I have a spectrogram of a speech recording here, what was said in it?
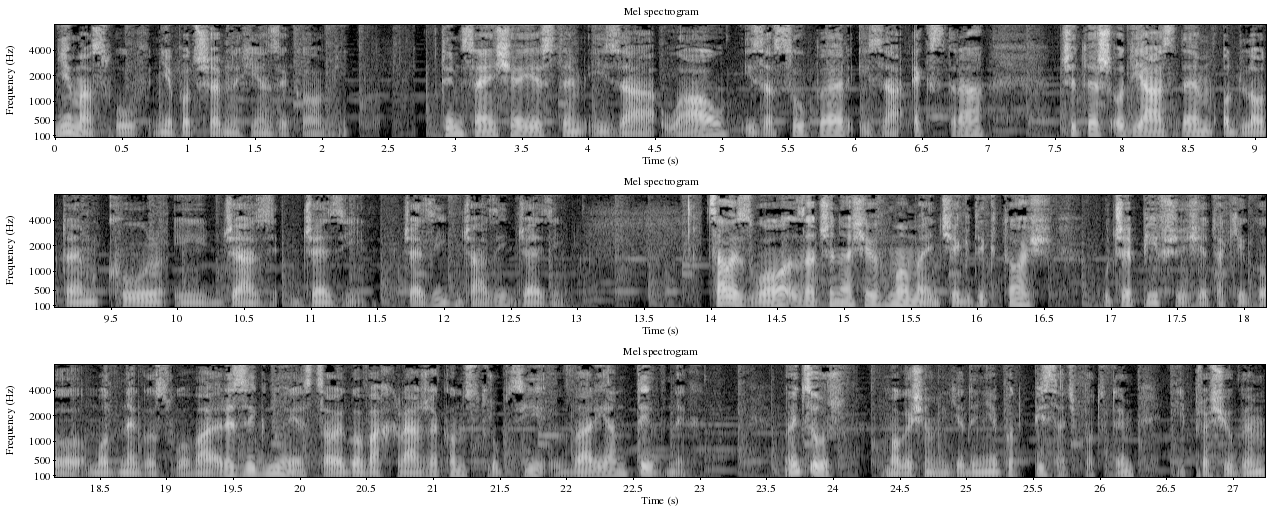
Nie ma słów niepotrzebnych językowi. W tym sensie jestem i za wow, i za super, i za ekstra, czy też odjazdem, odlotem, cool i jazzy. Jazzy? Jazzy? Jazzy? Jazzy. Całe zło zaczyna się w momencie, gdy ktoś, uczepiwszy się takiego modnego słowa, rezygnuje z całego wachlarza konstrukcji wariantywnych. No i cóż, mogę się jedynie podpisać pod tym i prosiłbym,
